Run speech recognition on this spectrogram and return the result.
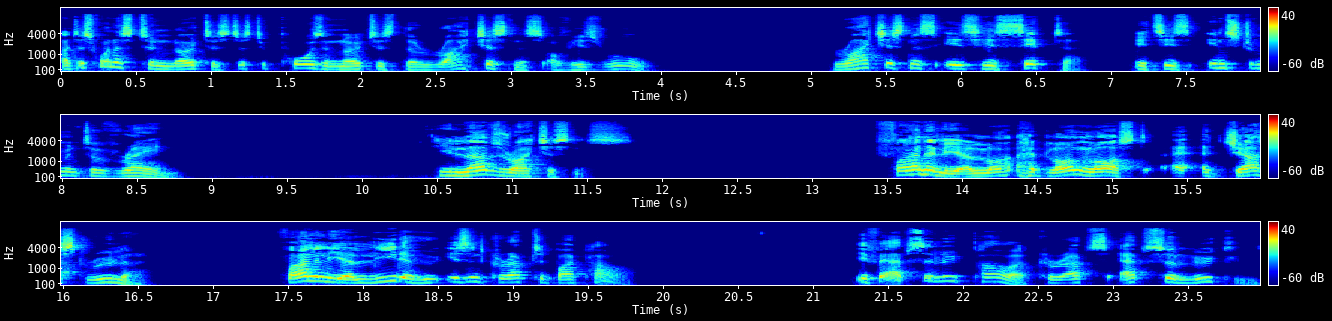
I just want us to notice, just to pause and notice the righteousness of his rule. Righteousness is his scepter. It's his instrument of reign. He loves righteousness. Finally, at long last, a just ruler. Finally, a leader who isn't corrupted by power. If absolute power corrupts absolutely,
